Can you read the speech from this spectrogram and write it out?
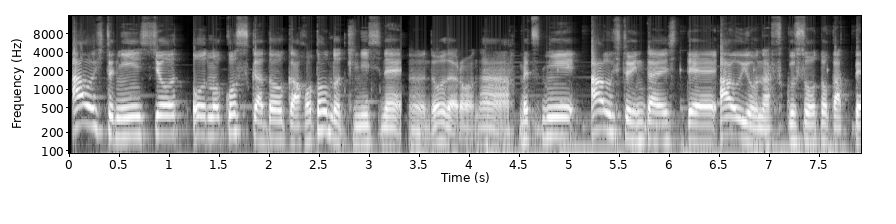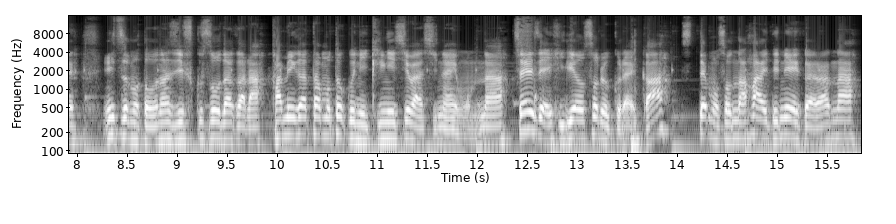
会う人に印象を残すかどうかほとんど気にしない。うん、どうだろうな。別に、会う人に対して会うような服装とかって、いつもと同じ服装だから、髪型も特に気にしはしないもんな。せいぜい髭を剃るくらいかつってもそんな生えてねえからな。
